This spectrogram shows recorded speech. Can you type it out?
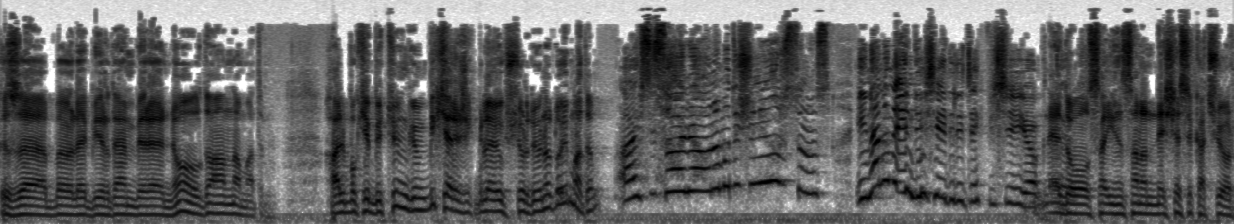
kıza böyle birdenbire ne oldu anlamadım. Halbuki bütün gün bir kerecik bile öksürdüğünü duymadım. Ay siz hala onu mu düşünüyorsunuz? İnanın endişe edilecek bir şey yok. Ne de olsa insanın neşesi kaçıyor.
